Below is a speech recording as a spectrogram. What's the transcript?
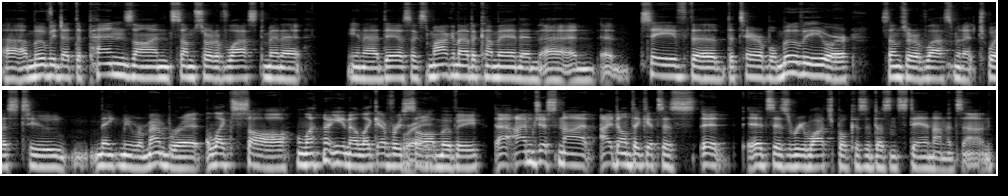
Uh, a movie that depends on some sort of last minute, you know, Deus Ex Machina to come in and uh, and, and save the the terrible movie or some sort of last minute twist to make me remember it, like Saw, you know, like every Saw movie. I- I'm just not. I don't think it's as it it's as rewatchable because it doesn't stand on its own.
